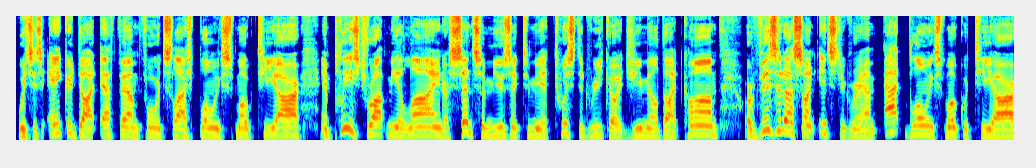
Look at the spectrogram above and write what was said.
which is anchor.fm forward slash blowing smoke tr. And please drop me a line or send some music to me at twistedrico at gmail.com or visit us on Instagram at blowing smoke with tr.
